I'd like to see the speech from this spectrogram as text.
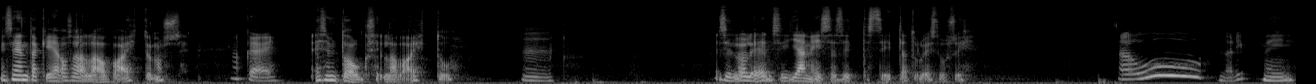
Niin sen takia osalla on vaihtunut se. Okei. Okay. Esim. tonksilla vaihtuu. Mm. Ja sillä oli ensin jänis ja sitten siitä tuli susi. Oh, no niin. Niin.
